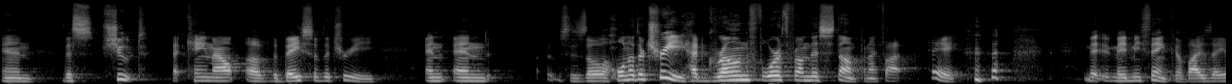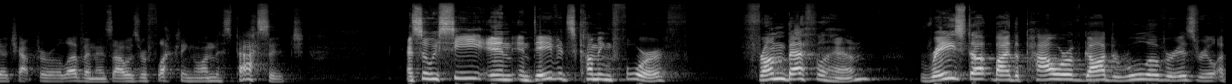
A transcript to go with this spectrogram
and this shoot that came out of the base of the tree and, and as though a whole other tree had grown forth from this stump. And I thought, hey, it made me think of Isaiah chapter 11 as I was reflecting on this passage. And so we see in, in David's coming forth from Bethlehem, raised up by the power of God to rule over Israel, a,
